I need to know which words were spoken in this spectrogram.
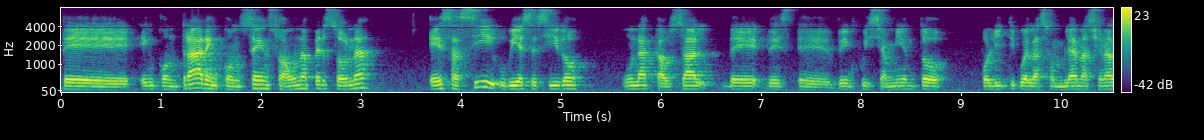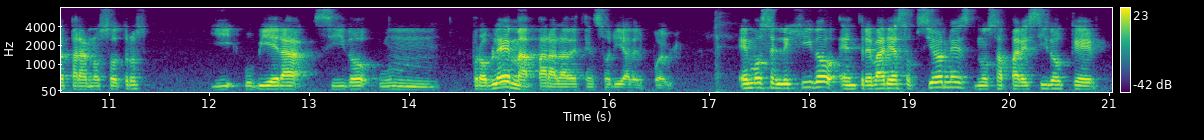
de encontrar en consenso a una persona, esa sí hubiese sido una causal de, eh, de, enjuiciamiento político en la Asamblea Nacional para nosotros y hubiera sido un problema para la Defensoría del Pueblo. Hemos elegido entre varias opciones, nos ha parecido que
